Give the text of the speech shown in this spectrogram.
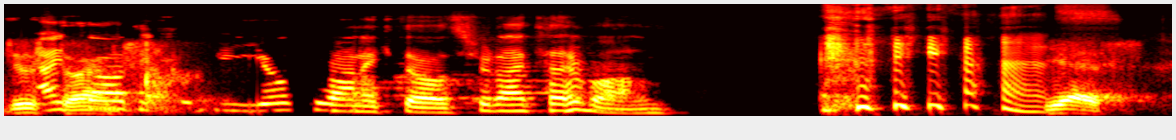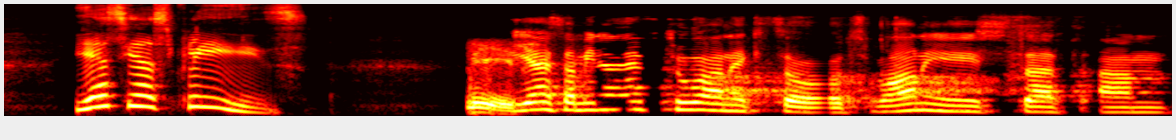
yeah, I thought it should be your two anecdotes. Should I tell one? yes. Yes. Yes, yes, please. Please. Yes, I mean, I have two anecdotes. One is that um,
